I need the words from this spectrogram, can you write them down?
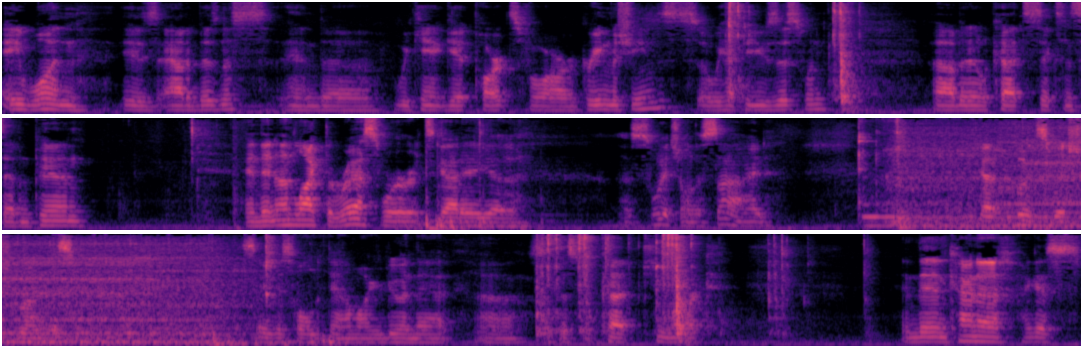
A1 is out of business and uh, we can't get parts for our green machines, so we have to use this one. Uh, but it'll cut six and seven pin. And then unlike the rest where it's got a, uh, a switch on the side, you've got a foot switch to run this one. So you just hold it down while you're doing that. Uh, so this will cut Keymark. And then kind of, I guess,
